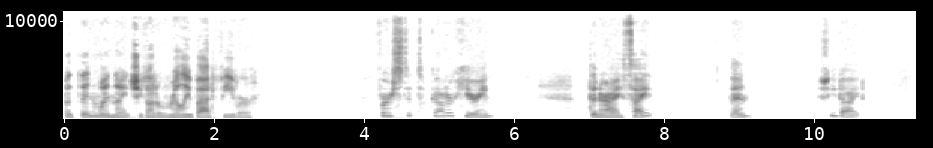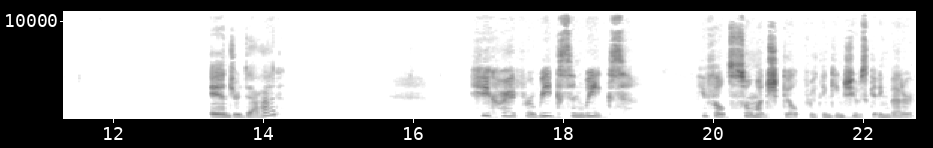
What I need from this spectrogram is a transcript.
But then one night she got a really bad fever. First it took out her hearing, then her eyesight, then she died. And your dad? He cried for weeks and weeks. He felt so much guilt for thinking she was getting better.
